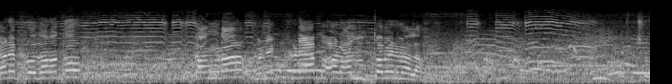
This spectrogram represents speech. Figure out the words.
এখানে প্রধানত কাংড়া মানে ক্র্যাব আর আলুর দমের মেলা আচ্ছা।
